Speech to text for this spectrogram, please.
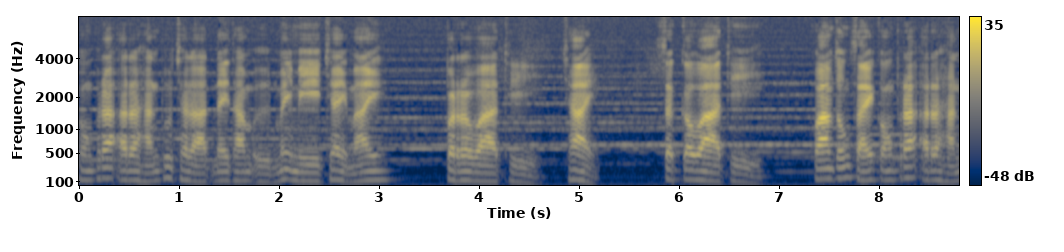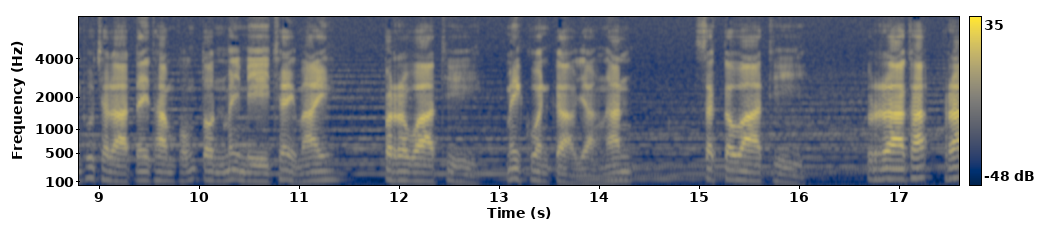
ของพระอรหันต์ผู้ฉลาดในธรรมอื่นไม่มีใช่ไหม ปรวาที ใช่ สกวาที ความสงสัยของพระอรหันต์ผู้ฉลาดในธรรมของตนไม่มีใช่ไหม ปรวาที ไม่ควรกล่าวอย่างนั้น สกวาที ราคะพระ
